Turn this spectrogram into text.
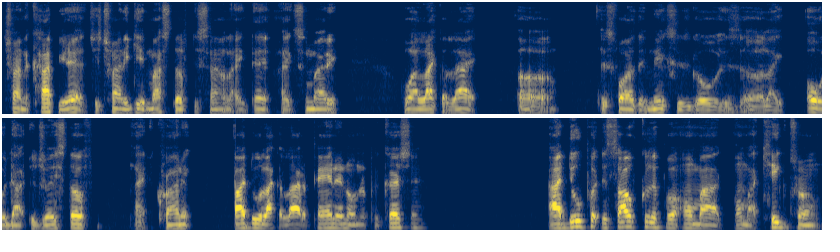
trying to copy that, just trying to get my stuff to sound like that, like somebody who I like a lot. Uh, as far as the mixes go, is uh like old Dr. Dre stuff, like Chronic. I do like a lot of panning on the percussion. I do put the soft clipper on my on my kick drum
